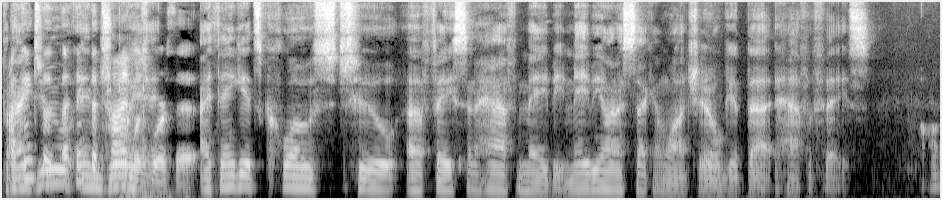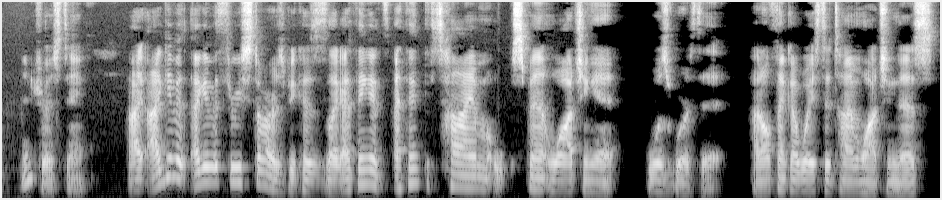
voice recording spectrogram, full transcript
but I I, do the, I think the time was it. worth it. I think it's close to a face and a half, maybe. Maybe on a second watch, it'll get that half a face. Interesting. I, I give it I give it three stars because like I think it's I think the time spent watching it was worth it. I don't think I wasted time watching this.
